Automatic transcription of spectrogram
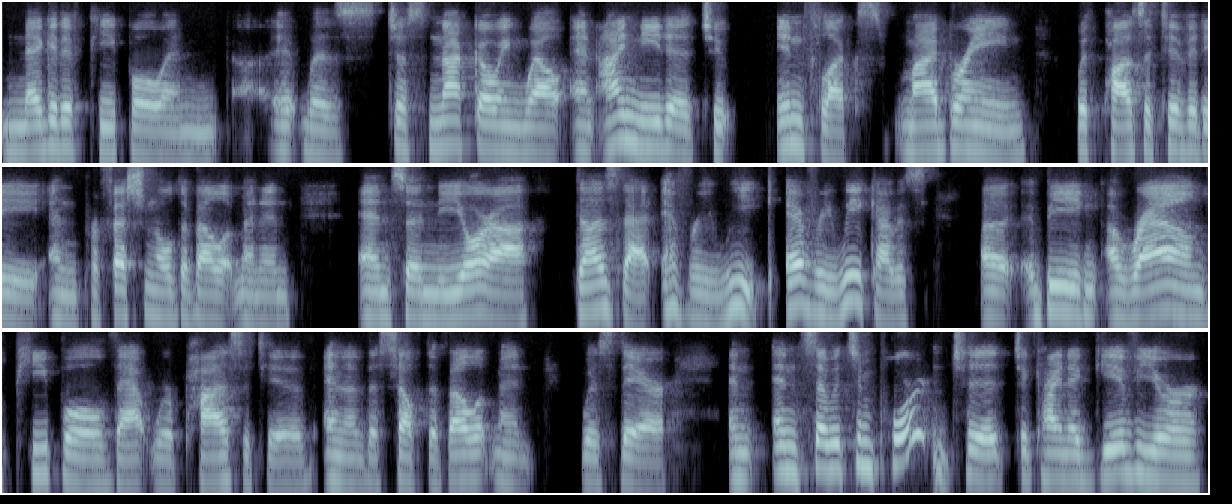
negative people and uh, it was just not going well and i needed to influx my brain with positivity and professional development and and so neora does that every week. Every week i was uh, being around people that were positive and the self development was there. And and so it's important to to kind of give your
